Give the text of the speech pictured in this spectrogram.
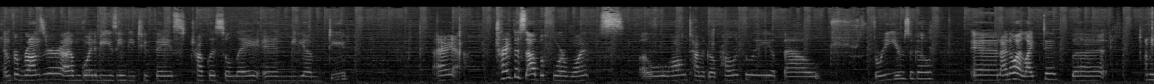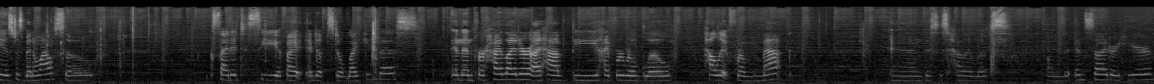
And for bronzer, I'm going to be using the Too Faced Chocolate Soleil in medium deep. I tried this out before once, a long time ago, probably about three years ago and I know I liked it but I mean it's just been a while so excited to see if I end up still liking this. And then for highlighter I have the Hyper Real Glow palette from MAC. And this is how it looks on the inside right here.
